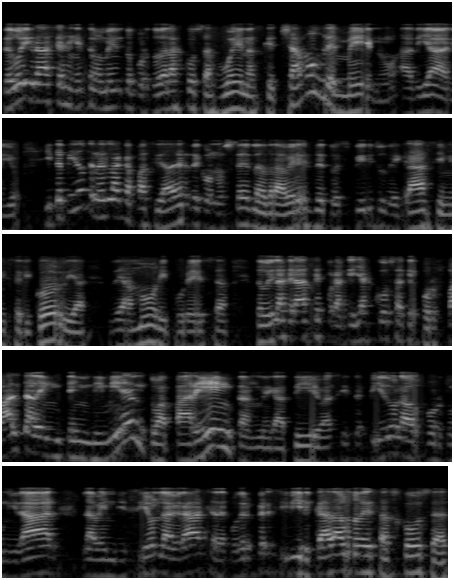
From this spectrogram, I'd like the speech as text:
Te doy gracias en este momento por todas las cosas buenas que echamos de menos a diario y te pido tener la capacidad de reconocerla a través de tu espíritu de gracia y misericordia, de amor y pureza. Te doy las gracias por aquellas cosas que por falta de entendimiento aparentan negativas y te pido la oportunidad, la bendición, la gracia de poder percibir cada una de esas cosas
